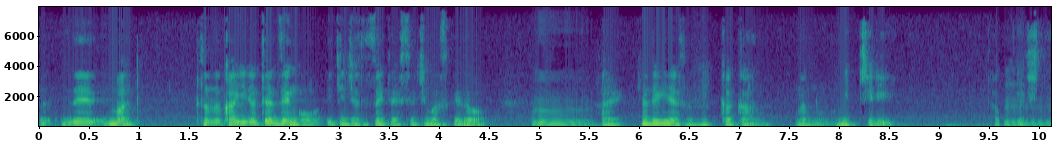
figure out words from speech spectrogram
日で、まあ、その会議によっては前後1日ずつついたりしますけど、ーうん。はい、基本的にはその3日間、あのみっちり発う表しん。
